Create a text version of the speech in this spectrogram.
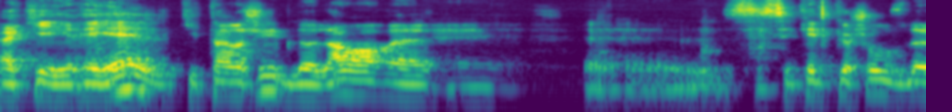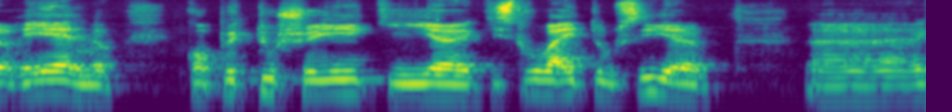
euh, qui est réel, qui est tangible. L'or, c'est quelque chose de réel, qu'on peut toucher, qui, qui se trouve à être aussi euh,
